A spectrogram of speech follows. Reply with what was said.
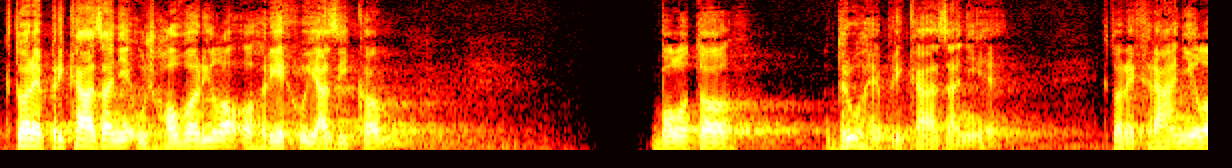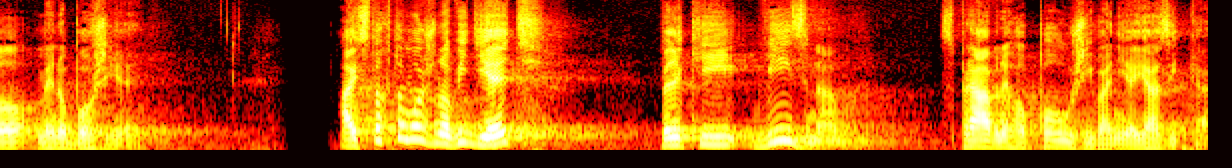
ktoré prikázanie už hovorilo o hriechu jazykom? Bolo to druhé prikázanie, ktoré chránilo meno Božie. Aj z tohto možno vidieť, veľký význam správneho používania jazyka.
